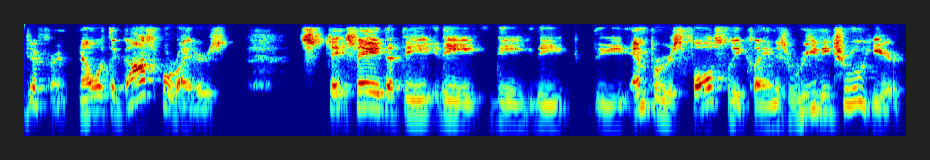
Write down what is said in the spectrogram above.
different. Now, what the gospel writers say that the the the the the emperors falsely claim is really true here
